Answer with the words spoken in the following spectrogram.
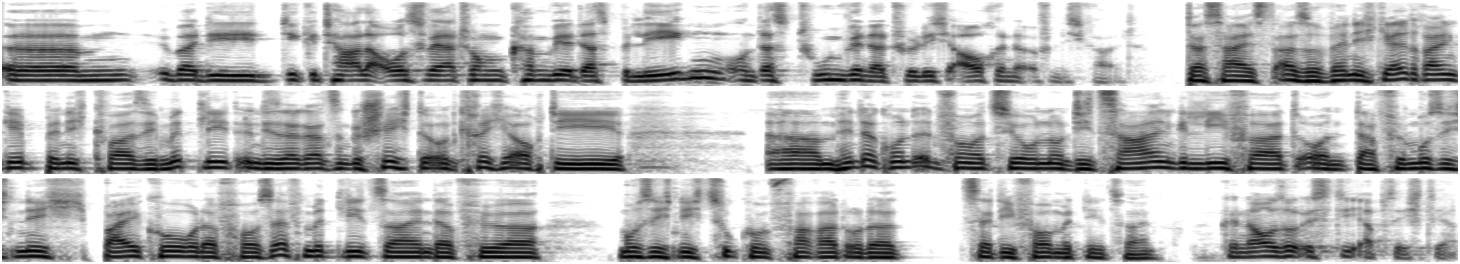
ähm, über die digitale Auswertung können wir das belegen und das tun wir natürlich auch in der Öffentlichkeit. Das heißt also, wenn ich Geld reingebe, bin ich quasi Mitglied in dieser ganzen Geschichte und kriege auch die ähm, Hintergrundinformationen und die Zahlen geliefert und dafür muss ich nicht BICO oder VSF-Mitglied sein, dafür muss ich nicht Zukunft Fahrrad oder ZIV-Mitglied sein. Genauso ist die Absicht, ja.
